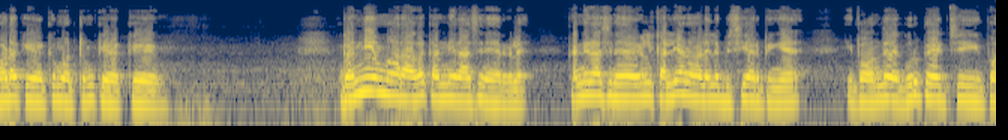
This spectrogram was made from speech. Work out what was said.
வடகிழக்கு மற்றும் கிழக்கு. கண்ணியம் மாறாத கன்னிராசி நேயர்களே. கன்னிராசி நேயர்கள் கல்யாண வேலையில் பிஸியாக இருப்பீங்க. இப்போ வந்து குரு பயிற்சி இப்போ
